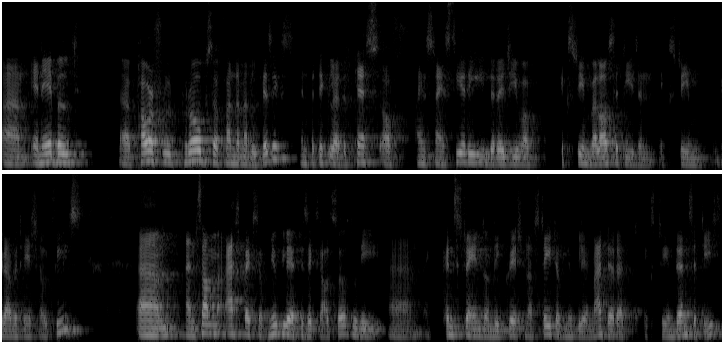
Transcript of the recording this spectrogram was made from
um, enabled uh, powerful probes of fundamental physics, in particular the tests of Einstein's theory in the regime of extreme velocities and extreme gravitational fields, um, and some aspects of nuclear physics also to the um, constraints on the equation of state of nuclear matter at extreme densities.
